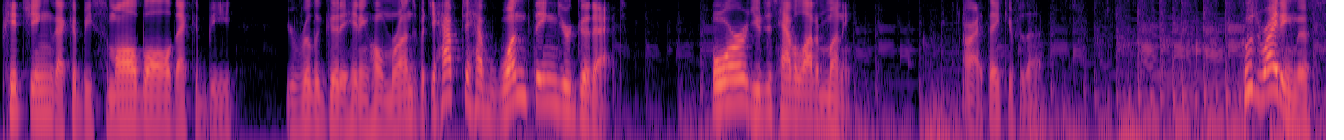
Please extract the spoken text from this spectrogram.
pitching, that could be small ball, that could be you're really good at hitting home runs, but you have to have one thing you're good at. Or you just have a lot of money. All right, thank you for that. Who's writing this?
